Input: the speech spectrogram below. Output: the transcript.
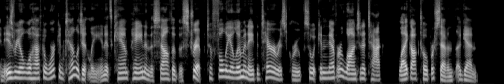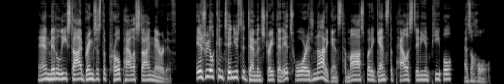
and Israel will have to work intelligently in its campaign in the south of the Strip to fully eliminate the terrorist group so it can never launch an attack like October 7th again. And Middle East Eye brings us the pro Palestine narrative. Israel continues to demonstrate that its war is not against Hamas, but against the Palestinian people as a whole.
